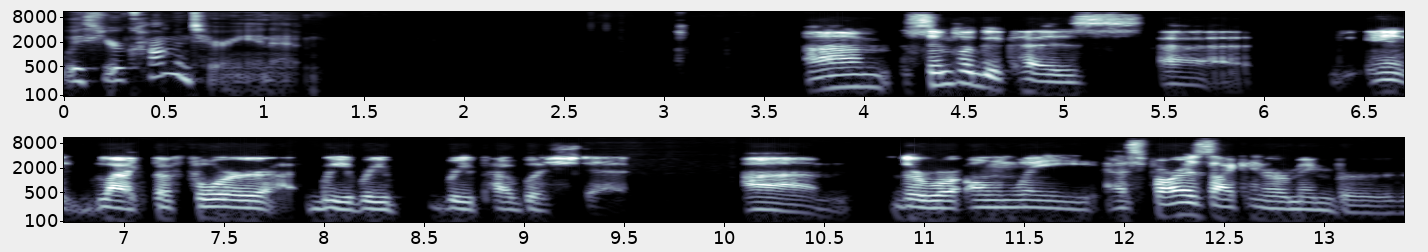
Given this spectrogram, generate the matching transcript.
with your commentary in it? Um, simply because, uh, in, like before we re republished it, um, there were only, as far as I can remember,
